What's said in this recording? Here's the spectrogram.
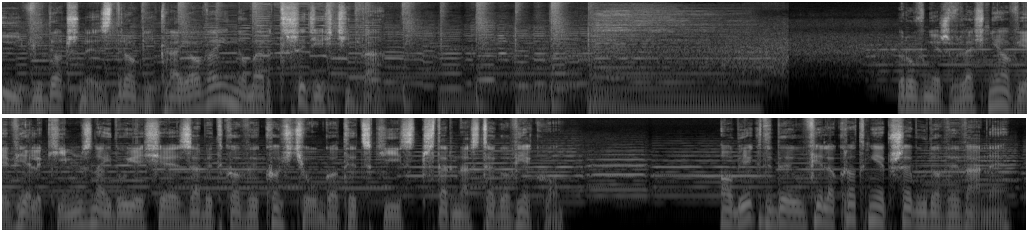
i widoczny z drogi krajowej nr 32. Również w Leśniowie Wielkim znajduje się zabytkowy kościół gotycki z XIV wieku. Obiekt był wielokrotnie przebudowywany.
